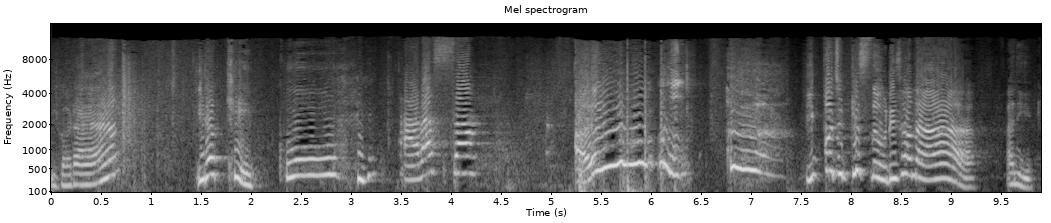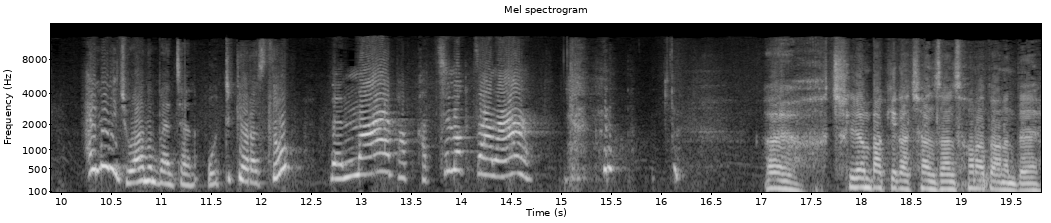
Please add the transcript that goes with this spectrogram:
이거랑 이렇게 입고 알았어. 아유 이뻐 죽겠어 우리 선아. 아니 할머니 좋아하는 반찬 어떻게 알았어? 맨날 밥 같이 먹잖아. 아휴 7년 밖에 같이 안 산 선화도 하는데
